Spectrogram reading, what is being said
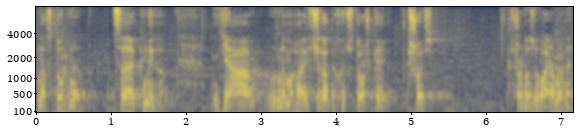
Наступне це книга. Я намагаюся читати хоч трошки щось що розвиває мене.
